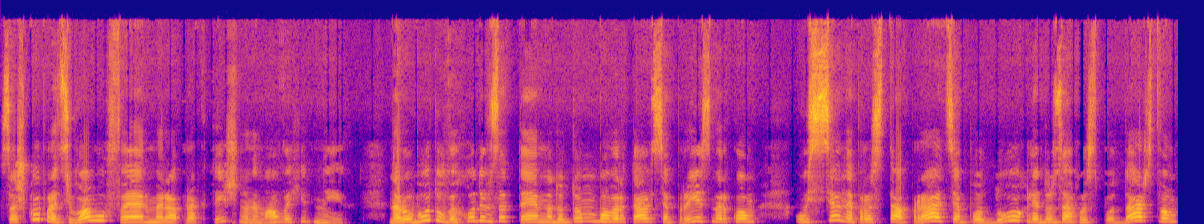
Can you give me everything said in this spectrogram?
Сашко працював у фермера, практично не мав вихідних. На роботу виходив затемно, додому повертався присмерком. Уся непроста праця по догляду за господарством,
